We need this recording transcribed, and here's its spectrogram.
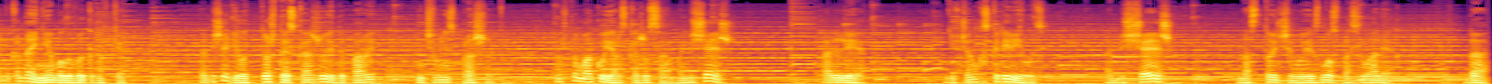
Я никогда и не был в выконовке. Обещай делать то, что я скажу, и до поры ничего не спрашивать. Ну что могу, я расскажу сам. Обещаешь? Олег. Девчонка скривилась. Обещаешь? Настойчиво и зло спросил Олег. Да.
